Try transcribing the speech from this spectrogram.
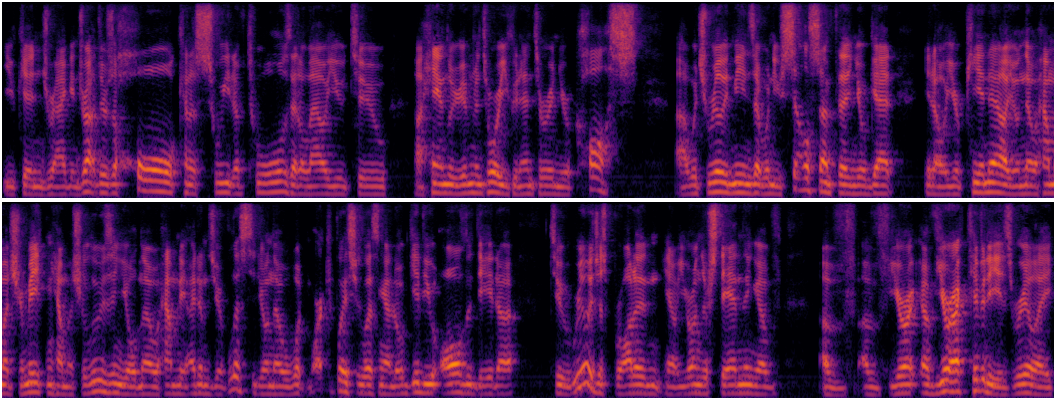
You can drag and drop. There's a whole kind of suite of tools that allow you to uh, handle your inventory. You can enter in your costs, uh, which really means that when you sell something, you'll get, you know, your P&L. You'll know how much you're making, how much you're losing. You'll know how many items you have listed. You'll know what marketplace you're listing on. It'll give you all the data to really just broaden, you know, your understanding of of of your of your activities really.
